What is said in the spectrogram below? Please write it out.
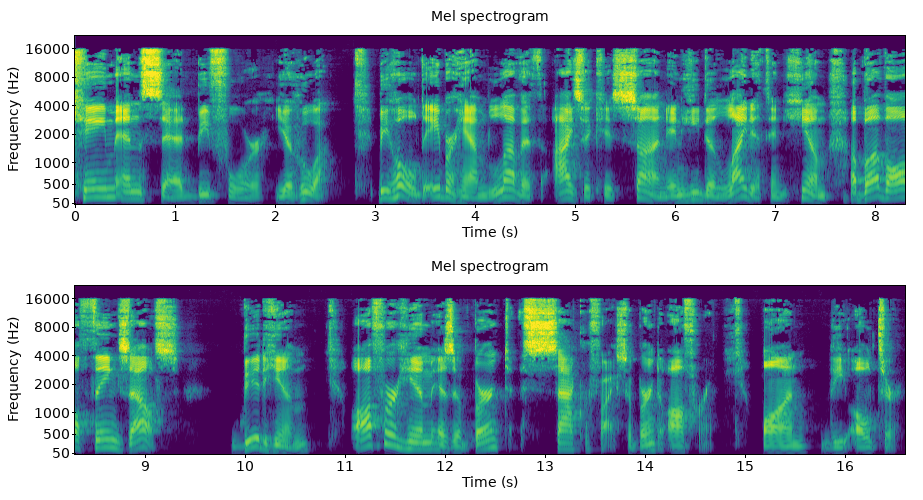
came and said before Yahuwah, Behold, Abraham loveth Isaac his son, and he delighteth in him above all things else. Bid him offer him as a burnt sacrifice, a burnt offering on the altar.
